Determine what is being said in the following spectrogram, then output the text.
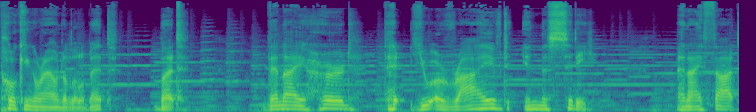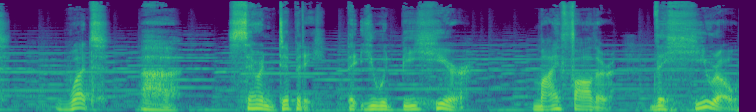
poking around a little bit, but then I heard that you arrived in the city. And I thought, what uh, serendipity that you would be here, my father, the hero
